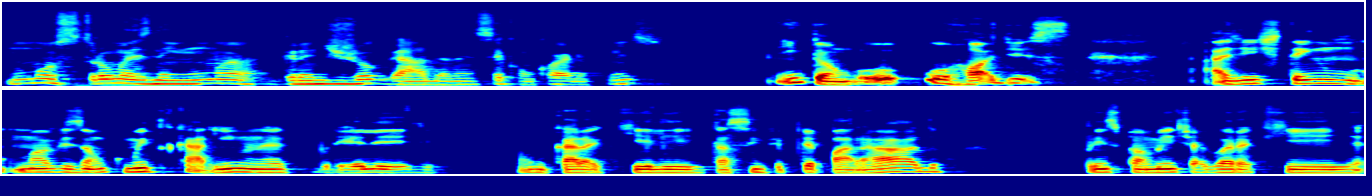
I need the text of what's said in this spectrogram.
não mostrou mais nenhuma grande jogada, né? Você concorda com isso? Então, o, o Rodgers, a gente tem um, uma visão com muito carinho, né, por ele. Ele é um cara que ele tá sempre preparado, principalmente agora que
